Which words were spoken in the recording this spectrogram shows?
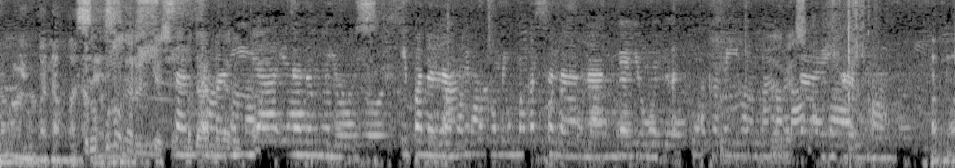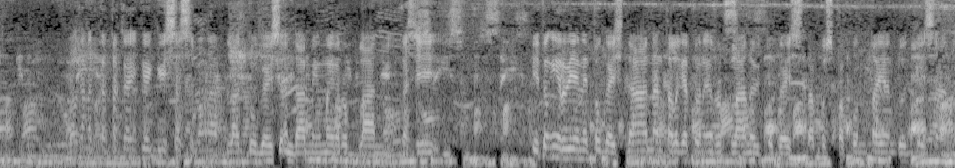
ang iyong anak na si Pero puno na rin guys, madami na rin. Ina ng Diyos, ipanalangin mo kaming makasalanan ngayon at kung kami mamamatay. Amen. Baka nagtataka kayo guys sa mga vlog ko guys, ang daming may aeroplano. Kasi itong area nito guys, daanan talaga itong aeroplano ito guys. Tapos papunta yan doon guys ano.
